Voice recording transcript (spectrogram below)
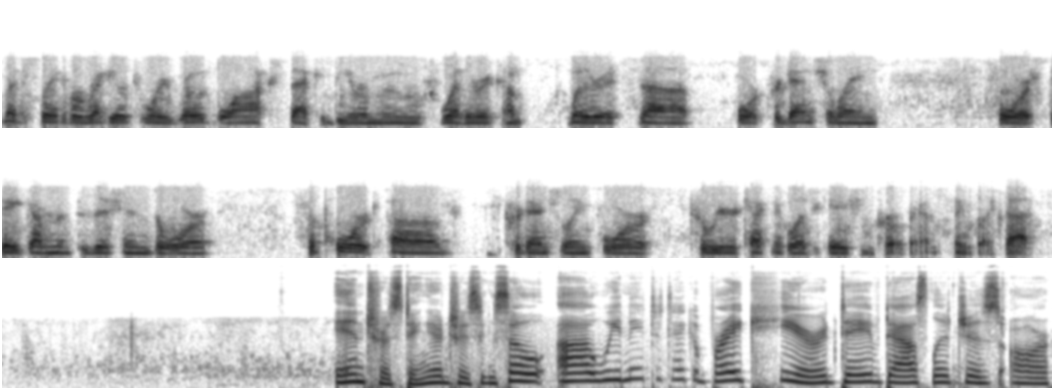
legislative or regulatory roadblocks that could be removed, whether it comes whether it's uh, for credentialing for state government positions or support of credentialing for career technical education programs, things like that. Interesting, interesting. So uh, we need to take a break here. Dave Dazlich is our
